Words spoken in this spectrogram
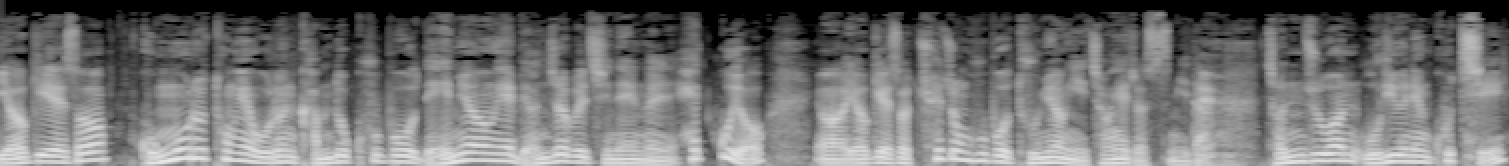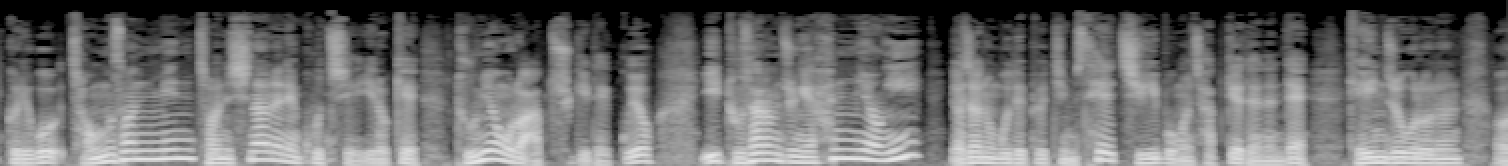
여기에서 공모를 통해 오른 감독 후보 4명의 면접을 진행을 했고요. 어, 여기에서 최종 후보 2명이 정해졌습니다. 네. 전주원 우리은행 코치 그리고 정선민 전 신한은행 코치 이렇게 2명으로 압축이 됐고요. 이 두 사람 중에 한 명이 여자농구 대표팀 새 지휘봉을 잡게 되는데 개인적으로는 어,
